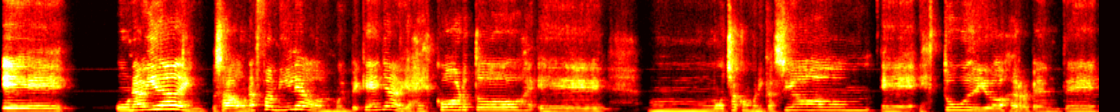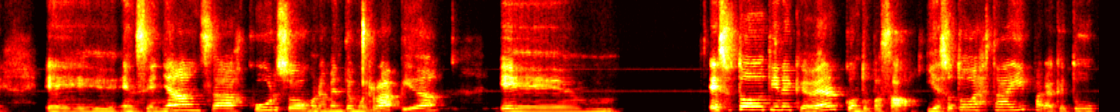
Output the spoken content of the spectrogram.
eh, una vida, o sea, una familia muy pequeña, viajes cortos, eh, mucha comunicación, eh, estudios, de repente eh, enseñanzas, cursos, una mente muy rápida. Em, eso todo tiene que ver con tu pasado y eso todo está ahí para que tú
